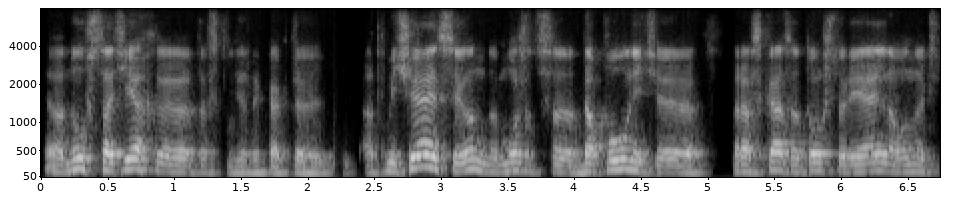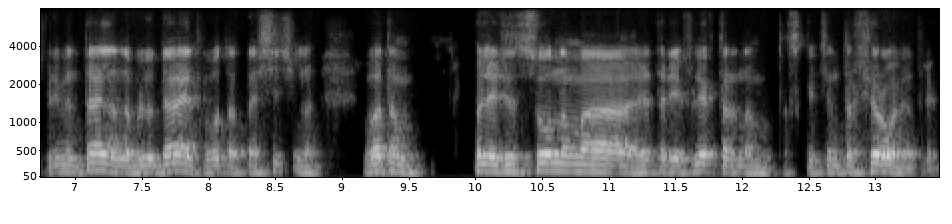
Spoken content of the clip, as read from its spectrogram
ну, в статьях, сказать, это как-то отмечается, и он может дополнить рассказ о том, что реально он экспериментально наблюдает вот относительно в этом поляризационном, это рефлекторном, так сказать, интерферометре.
